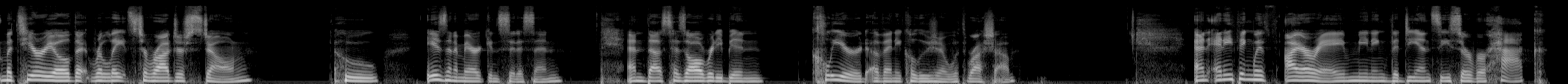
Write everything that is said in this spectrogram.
material that relates to Roger Stone, who is an American citizen and thus has already been cleared of any collusion with Russia, and anything with IRA, meaning the DNC server hack,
